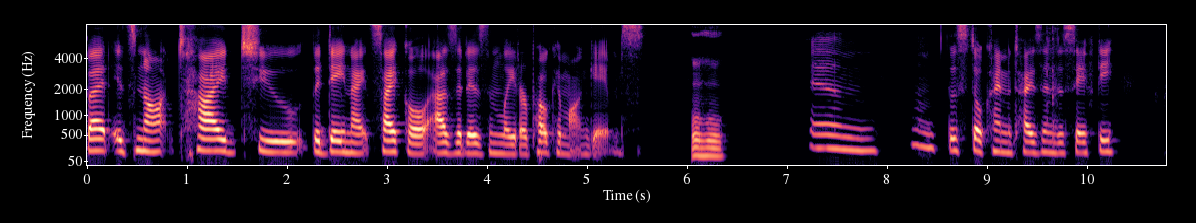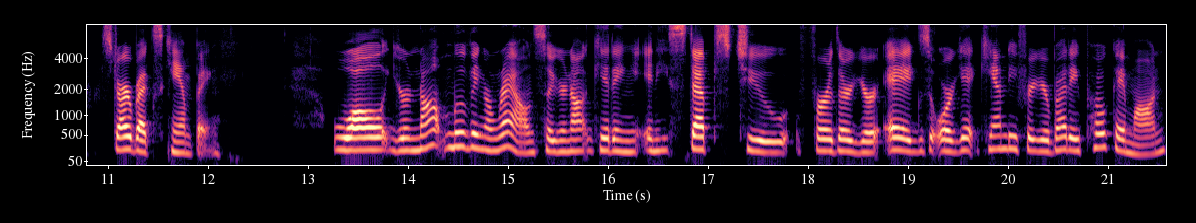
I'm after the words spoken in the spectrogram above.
but it's not tied to the day-night cycle as it is in later Pokemon games. And hmm, this still kind of ties into safety. Starbucks camping. While you're not moving around, so you're not getting any steps to further your eggs or get candy for your buddy Pokemon,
